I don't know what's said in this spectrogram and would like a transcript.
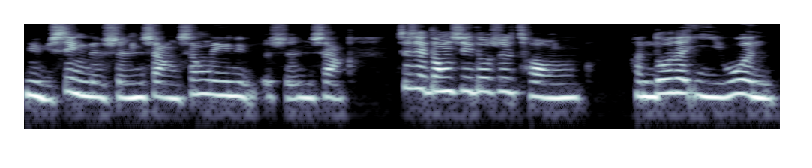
女性的身上、生理女的身上？这些东西都是从很多的疑问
